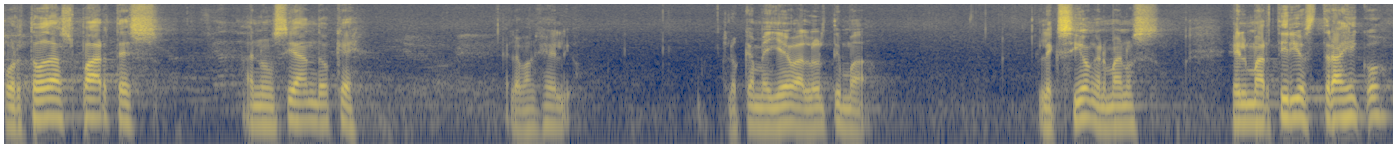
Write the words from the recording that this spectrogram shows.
Por todas partes anunciando qué? El Evangelio. Lo que me lleva a la última lección, hermanos. El martirio es trágico,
